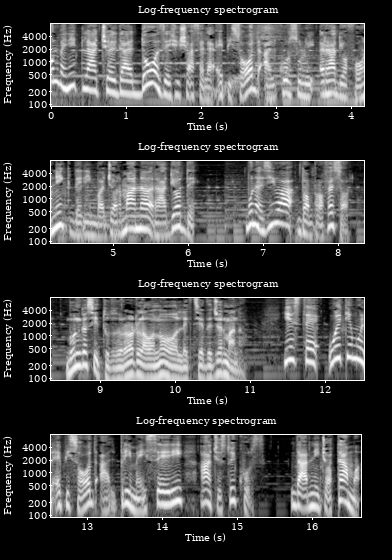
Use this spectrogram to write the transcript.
Bun venit la cel de-al 26-lea episod al cursului radiofonic de limbă germană Radio D. Bună ziua, domn profesor! Bun găsit tuturor la o nouă lecție de germană. Este ultimul episod al primei serii a acestui curs. Dar nicio teamă,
